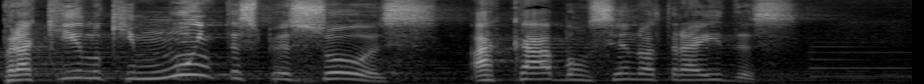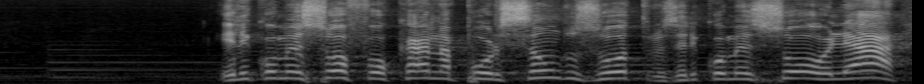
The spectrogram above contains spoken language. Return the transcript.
para aquilo que muitas pessoas acabam sendo atraídas. Ele começou a focar na porção dos outros, ele começou a olhar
